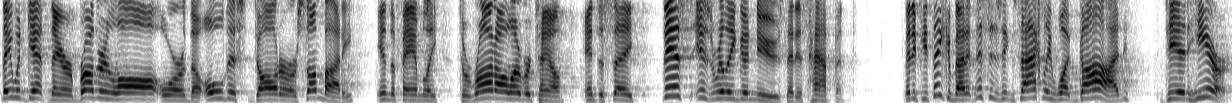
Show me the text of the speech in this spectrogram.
they would get their brother in law or the oldest daughter or somebody in the family to run all over town and to say, This is really good news that has happened. And if you think about it, this is exactly what God did here.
